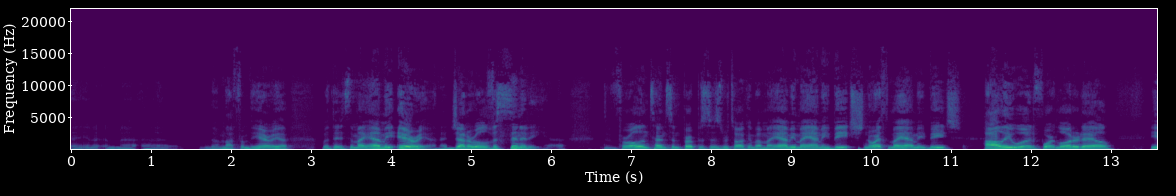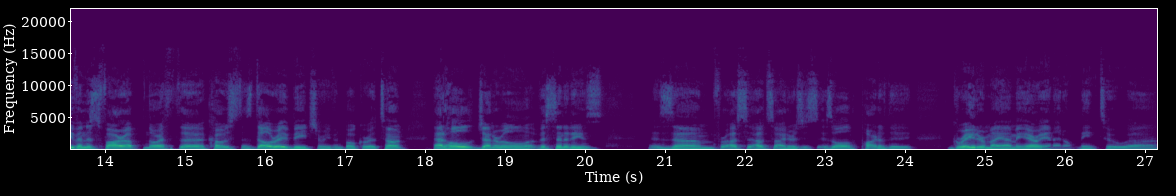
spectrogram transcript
and, uh, I'm not from the area, but it's the Miami area, that general vicinity. Uh, for all intents and purposes, we're talking about Miami, Miami Beach, North Miami Beach, Hollywood, Fort Lauderdale, even as far up north uh, coast as Delray Beach or even Boca Raton. That whole general vicinity is is um, for us outsiders is, is all part of the greater Miami area, and I don't mean to uh,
